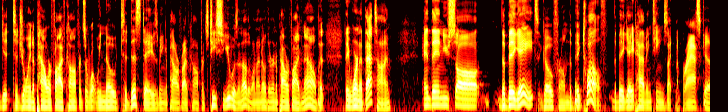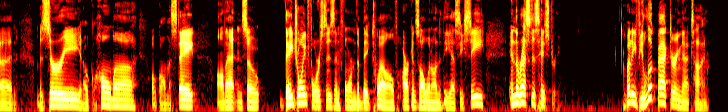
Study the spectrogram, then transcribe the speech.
get to join a Power Five conference or what we know to this day as being a Power Five conference. TCU was another one. I know they're in a Power Five now, but they weren't at that time. And then you saw the Big Eight go from the Big 12. The Big Eight having teams like Nebraska and Missouri and Oklahoma, Oklahoma State, all that. And so they joined forces and formed the Big 12. Arkansas went on to the SEC, and the rest is history. But if you look back during that time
